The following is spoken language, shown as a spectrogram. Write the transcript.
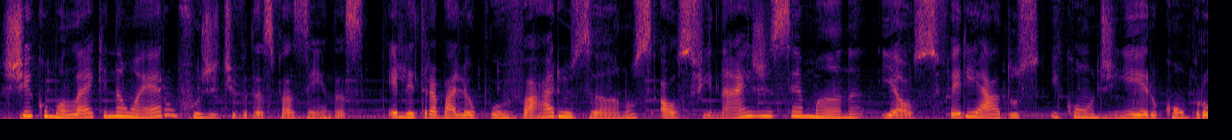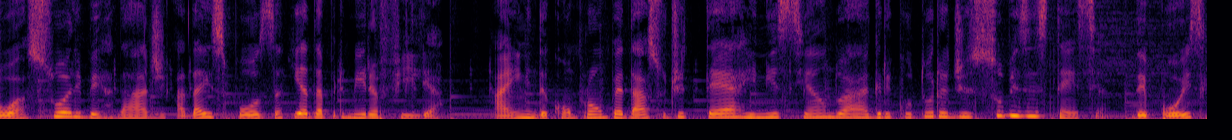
Chico Moleque não era um fugitivo das fazendas. Ele trabalhou por vários anos aos finais de semana e aos feriados e com o dinheiro comprou a sua liberdade, a da esposa e a da primeira filha. Ainda comprou um pedaço de terra iniciando a agricultura de subsistência. Depois,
